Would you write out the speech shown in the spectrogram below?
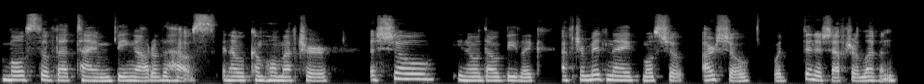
most of that time being out of the house and i would come home after a show you know that would be like after midnight most show our show would finish after 11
